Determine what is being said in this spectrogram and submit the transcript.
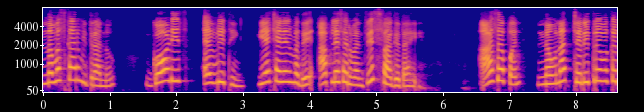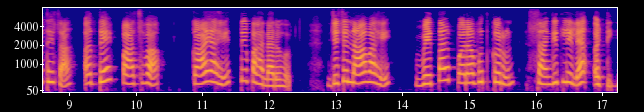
नमस्कार मित्रांनो. गॉड इज एव्हरीथिंग या चॅनलमध्ये आपल्या सर्वांचे स्वागत आहे. आज आपण नवनाथ चरित्र व कथेचा अध्याय पाचवा काय आहे ते पाहणार आहोत. ज्याचे नाव आहे वेताळ पराभूत करून सांगितलेल्या अटी.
